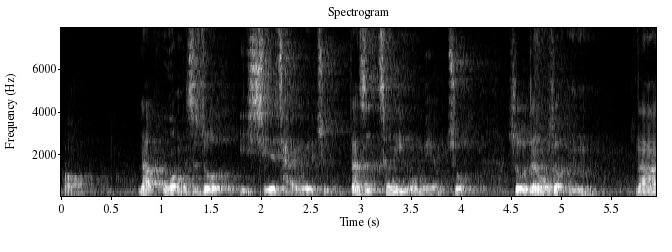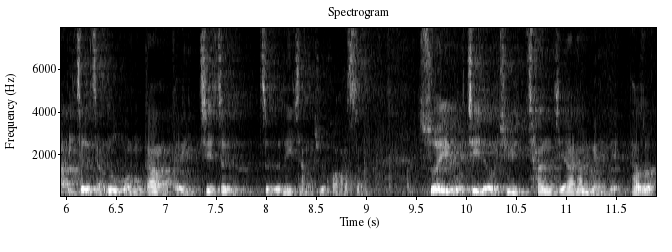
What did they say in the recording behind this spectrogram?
哦，那我们是做以鞋材为主，但是成衣我们也有做，所以我认为说，嗯，那以这个角度，我们刚好可以借这个这个立场去发声。所以我记得我去参加，他每年他说，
